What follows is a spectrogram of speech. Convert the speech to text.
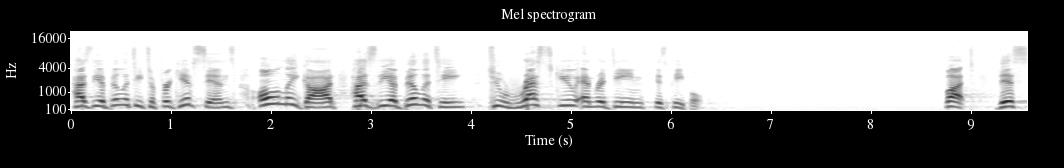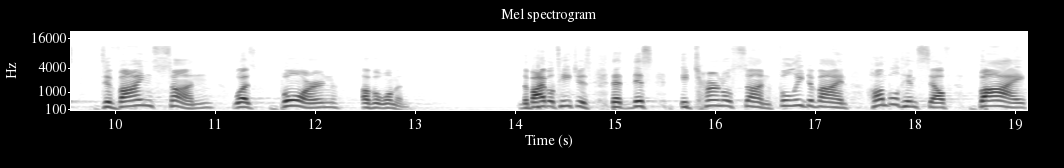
has the ability to forgive sins. Only God has the ability to rescue and redeem his people. But this divine son was born of a woman. The Bible teaches that this eternal son, fully divine, humbled himself by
